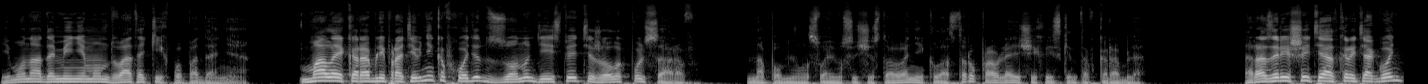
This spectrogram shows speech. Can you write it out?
«Ему надо минимум два таких попадания». Малые корабли противника входят в зону действия тяжелых пульсаров, напомнил о своем существовании кластер управляющих искентов корабля. «Разрешите открыть огонь?»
